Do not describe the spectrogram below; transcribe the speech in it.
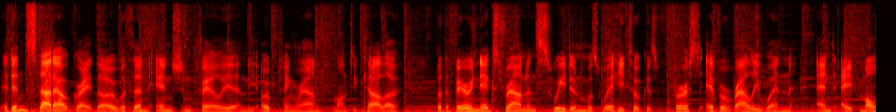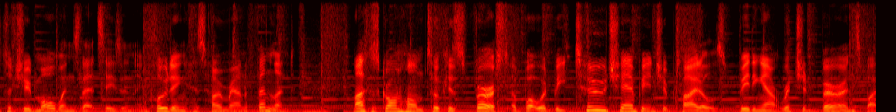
It didn't start out great though, with an engine failure in the opening round of Monte Carlo, but the very next round in Sweden was where he took his first ever rally win and a multitude more wins that season, including his home round of Finland. Marcus Gronholm took his first of what would be two championship titles, beating out Richard Burns by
